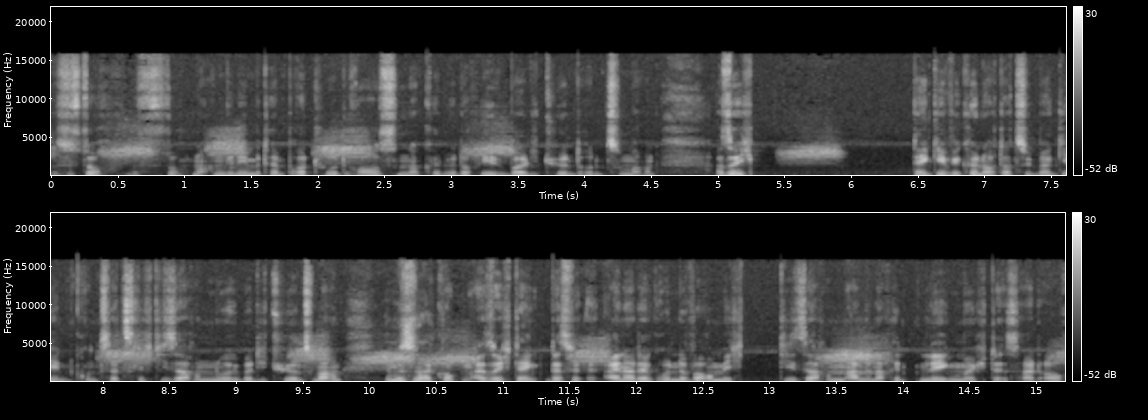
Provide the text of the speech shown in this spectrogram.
Das ist doch, das ist doch eine angenehme Temperatur draußen. Da können wir doch hier überall die Türen drin zumachen. Also ich denke, wir können auch dazu übergehen, grundsätzlich die Sachen nur über die Türen zu machen. Wir müssen halt gucken. Also ich denke, das ist einer der Gründe, warum ich die Sachen alle nach hinten legen möchte, ist halt auch,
